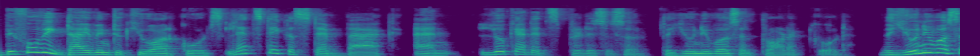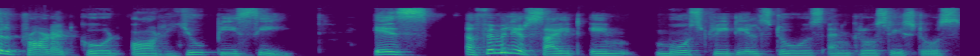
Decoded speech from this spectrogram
before we dive into QR codes, let's take a step back and look at its predecessor, the Universal Product Code. The Universal Product Code, or UPC, is a familiar sight in most retail stores and grocery stores.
